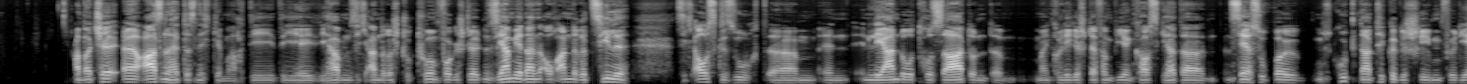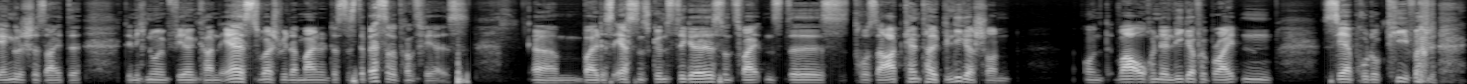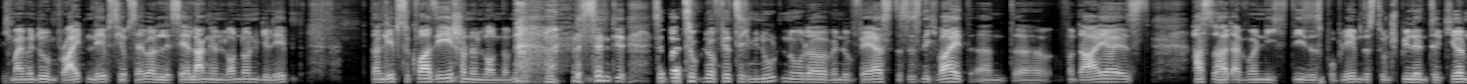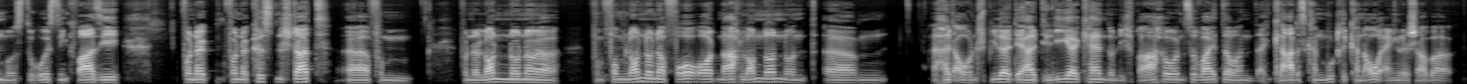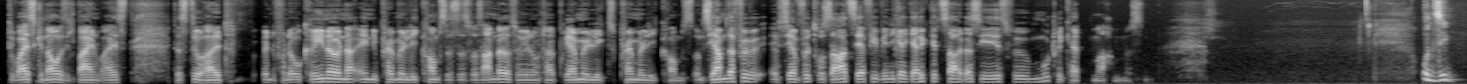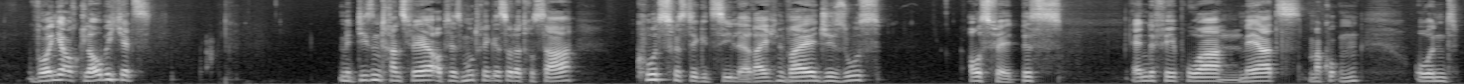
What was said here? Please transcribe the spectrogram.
Aber äh, Arsenal hat das nicht gemacht. Die, die, die haben sich andere Strukturen vorgestellt und sie haben ja dann auch andere Ziele sich ausgesucht. Ähm, in, in Leandro Trossard und ähm, mein Kollege Stefan Bienkowski hat da einen sehr super guten Artikel geschrieben für die englische Seite, den ich nur empfehlen kann. Er ist zum Beispiel der Meinung, dass das der bessere Transfer ist. Ähm, weil das erstens günstiger ist und zweitens das Trossard kennt halt die Liga schon und war auch in der Liga für Brighton sehr produktiv. Ich meine, wenn du in Brighton lebst, ich habe selber sehr lange in London gelebt, dann lebst du quasi eh schon in London. Das sind, sind bei Zug nur 40 Minuten oder wenn du fährst, das ist nicht weit. Und äh, von daher ist, hast du halt einfach nicht dieses Problem, dass du einen Spieler integrieren musst. Du holst ihn quasi von der, von der Küstenstadt, äh, vom, von der Londoner, vom, vom Londoner Vorort nach London und ähm, halt auch ein Spieler, der halt die Liga kennt und die Sprache und so weiter. Und äh, klar, das kann Mutrik kann auch Englisch, aber du weißt genau, was ich meine, weißt, dass du halt, wenn du von der Ukraine in die Premier League kommst, ist das was anderes, wenn du von der Premier League zu Premier League kommst. Und sie haben dafür, sie haben für Trossard sehr viel weniger Geld gezahlt, als sie es für Mutrik hätten machen müssen. Und sie wollen ja auch, glaube ich, jetzt mit diesem Transfer, ob es jetzt Mutrik ist oder Trossard, kurzfristige Ziele erreichen, weil Jesus ausfällt bis Ende Februar, mhm. März, mal gucken. Und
